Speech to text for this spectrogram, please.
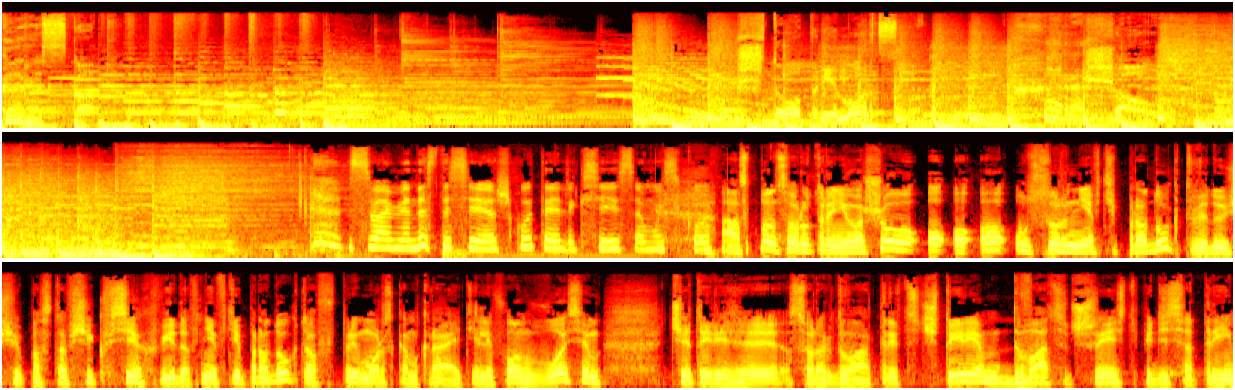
Гороскоп. Что приморцу хорошо. С вами Анастасия Шкута и Алексей Самуськов. А спонсор утреннего шоу ООО «Уссурнефтепродукт», ведущий поставщик всех видов нефтепродуктов в Приморском крае. Телефон 8 442 34 26 53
